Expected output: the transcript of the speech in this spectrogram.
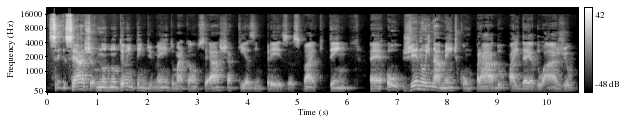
Você acha, no, no teu entendimento, Marcão, você acha que as empresas, vai, que têm é, ou genuinamente comprado a ideia do ágil,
